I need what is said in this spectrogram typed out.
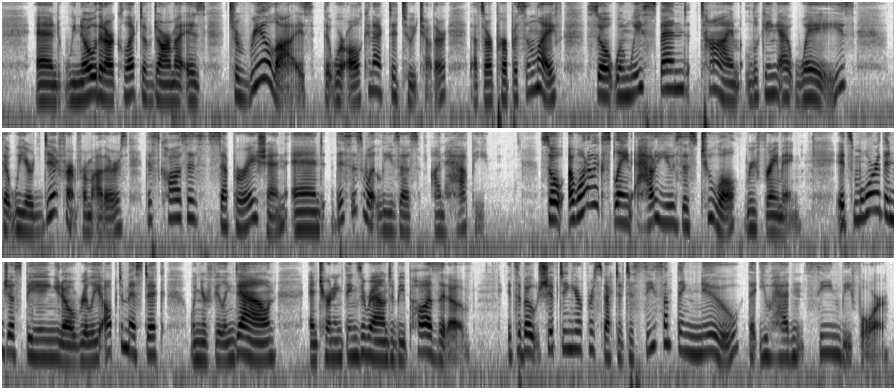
And we know that our collective dharma is to realize that we're all connected to each other. That's our purpose in life. So when we spend time looking at ways that we are different from others, this causes separation, and this is what leaves us unhappy. So, I want to explain how to use this tool, reframing. It's more than just being, you know, really optimistic when you're feeling down and turning things around to be positive. It's about shifting your perspective to see something new that you hadn't seen before.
